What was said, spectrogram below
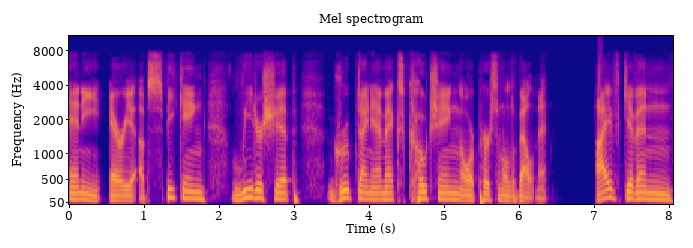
any area of speaking, leadership, group dynamics, coaching, or personal development. I've given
